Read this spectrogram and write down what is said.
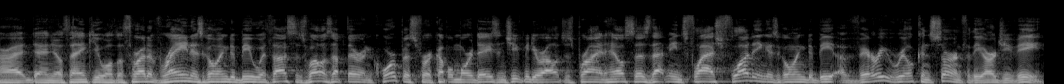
All right, Daniel, thank you. Well, the threat of rain is going to be with us as well as up there in Corpus for a couple more days. And Chief Meteorologist Brian Hale says that means flash flooding is going to be a very real concern for the RGV.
